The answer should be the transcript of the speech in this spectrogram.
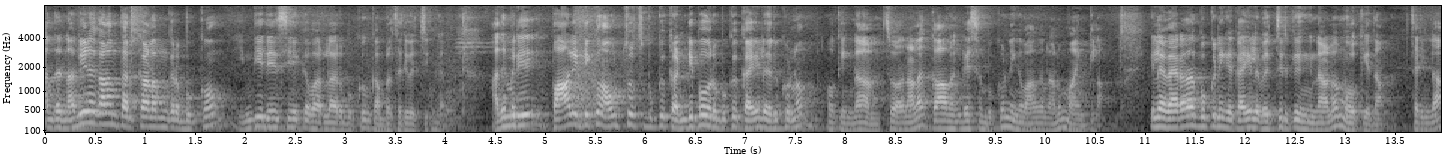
அந்த நவீன காலம் தற்காலம்ங்கிற புக்கும் இந்திய தேசிய இயக்க வரலாறு புக்கும் கம்பல்சரி வச்சுங்க அதேமாதிரி பாலிட்டிக்கும் அவுட் சோர்ஸ் புக்கு கண்டிப்பாக ஒரு புக்கு கையில் இருக்கணும் ஓகேங்களா? ஸோ அதனால் கா வெங்கடேசன் புக்கும் நீங்கள் வாங்கினாலும் வாங்கிக்கலாம். இல்லை வேறு ஏதாவது புக்கு நீங்கள் கையில் வச்சுருக்கீங்கனாலும் ஓகே தான். சரிங்களா?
